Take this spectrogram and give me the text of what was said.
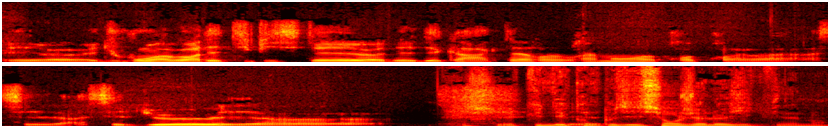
Et, et, du coup, on va avoir des typicités, des, des caractères vraiment propres à ces, à ces lieux. Et, chacune des compositions géologiques, finalement.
